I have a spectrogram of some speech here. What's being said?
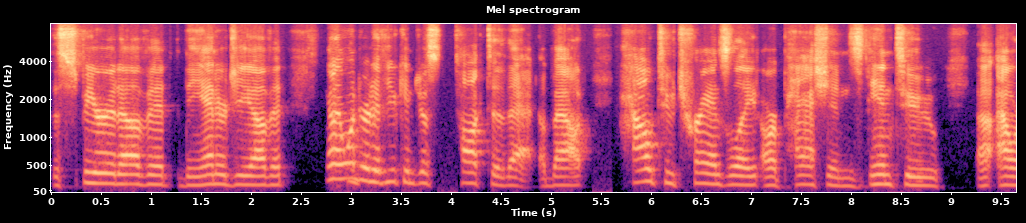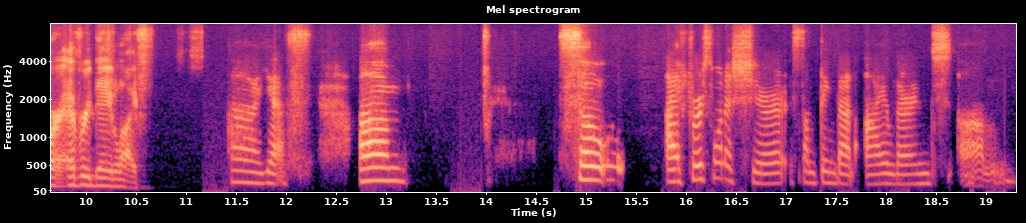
the spirit of it, the energy of it. And I wondered if mm-hmm. you can just talk to that about how to translate our passions into uh, our everyday life. Uh, yes. Um, so I first want to share something that I learned um,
